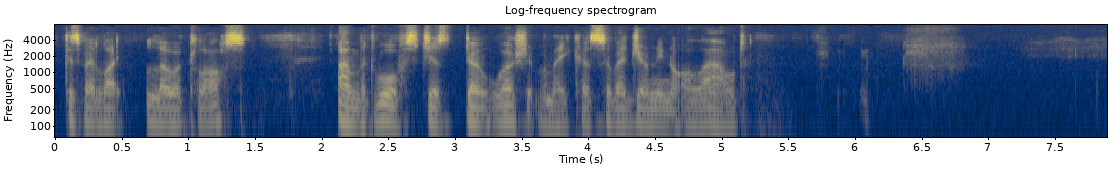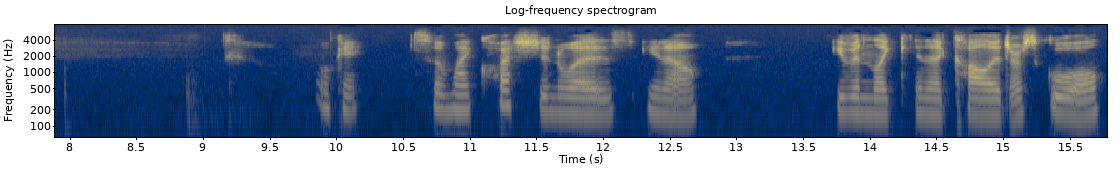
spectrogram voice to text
because they're like lower class, and the dwarfs just don't worship the Maker, so they're generally not allowed. okay. So my question was, you know, even like in a college or school,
